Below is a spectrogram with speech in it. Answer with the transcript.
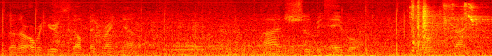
So the door over here is open right now. I should be able to go inside.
